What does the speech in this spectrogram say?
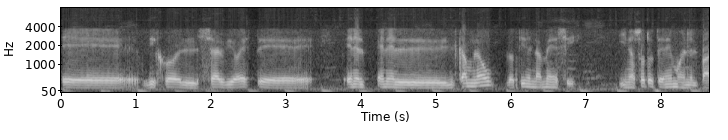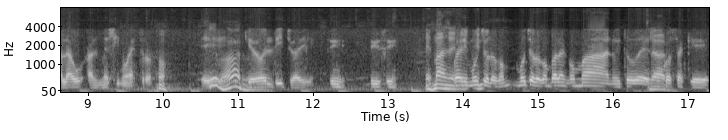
eh, dijo el serbio este, en el, en el Camp Nou lo tienen a Messi y nosotros tenemos en el Palau al Messi nuestro. Oh, eh, quedó el dicho ahí, sí, sí, sí. Es más, bueno, y muchos lo, mucho lo comparan con Manu y todo eso, cosas que,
